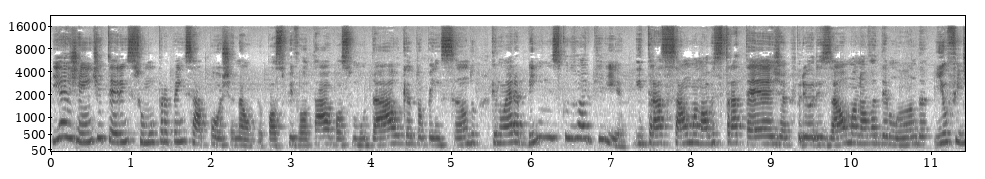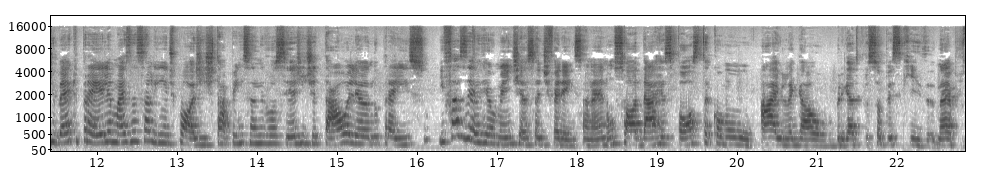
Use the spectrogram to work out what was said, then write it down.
e a gente ter insumo para pensar, poxa, não, eu posso pivotar, eu posso mudar o que eu tô pensando, porque não era bem isso que o usuário queria. E traçar uma nova estratégia, priorizar uma nova demanda. E o feedback para ele é mais nessa linha, tipo, ó, a gente tá pensando em você, a gente tá olhando para isso e fazer realmente essa diferença, né? Não só dar a resposta como, ah, ai, legal, obrigado por sua pesquisa, né, por,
